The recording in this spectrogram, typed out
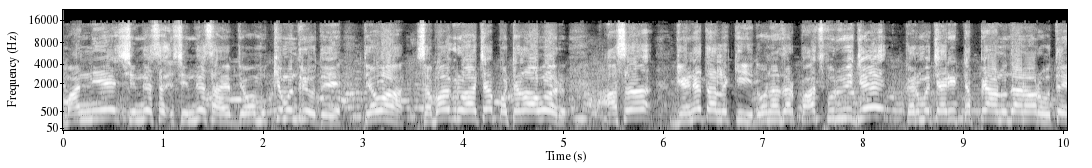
माननीय शिंदे स- शिंदे साहेब जेव्हा मुख्यमंत्री होते तेव्हा सभागृहाच्या पटलावर असं घेण्यात आलं की दोन हजार पाच पूर्वी जे कर्मचारी टप्प्या अनुदानावर होते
